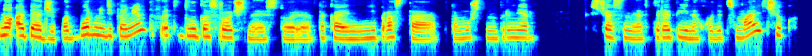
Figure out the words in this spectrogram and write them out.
Но, опять же, подбор медикаментов — это долгосрочная история, такая непростая, потому что, например, Сейчас у меня в терапии находится мальчик,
